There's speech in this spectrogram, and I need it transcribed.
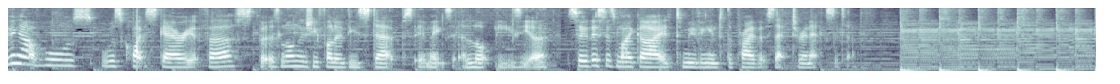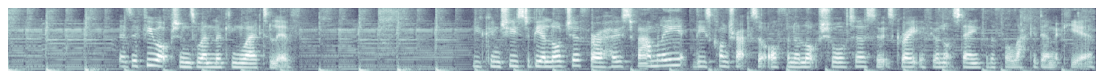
Moving out of halls was quite scary at first, but as long as you follow these steps, it makes it a lot easier. So this is my guide to moving into the private sector in Exeter. There's a few options when looking where to live. You can choose to be a lodger for a host family. These contracts are often a lot shorter, so it's great if you're not staying for the full academic year.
